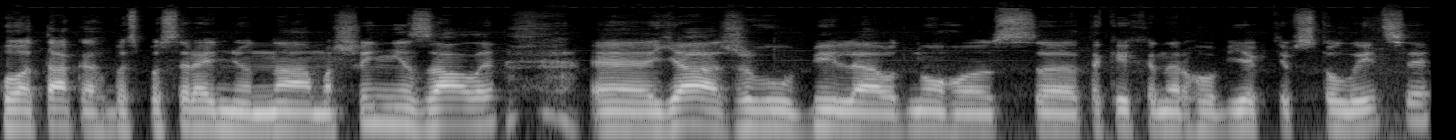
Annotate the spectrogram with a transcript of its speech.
По атаках безпосередньо на машинні зали. Е, Я живу біля одного з е, таких енергооб'єктів столиці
